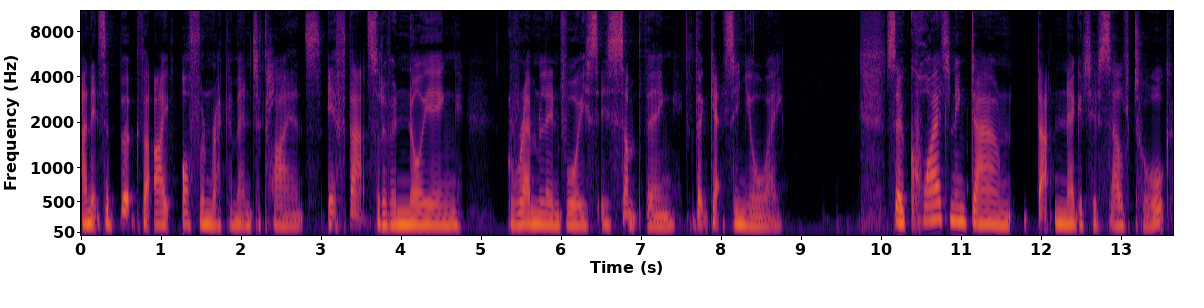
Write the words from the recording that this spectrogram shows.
and it's a book that I often recommend to clients if that sort of annoying gremlin voice is something that gets in your way. So, quietening down that negative self talk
